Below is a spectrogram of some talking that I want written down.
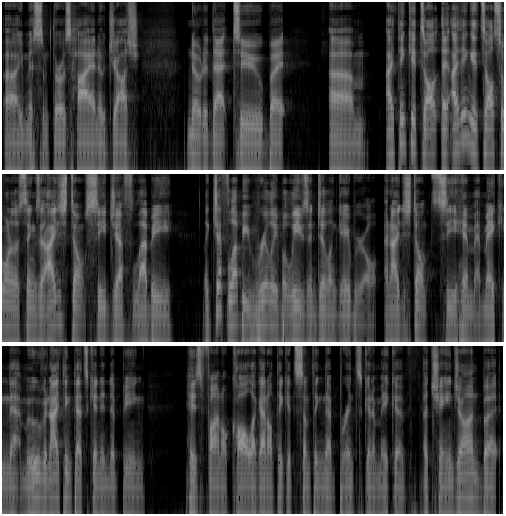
Uh, he missed some throws high. I know Josh noted that too, but um, I think it's all. I think it's also one of those things that I just don't see Jeff Lebby. Like Jeff Lebby really believes in Dillon Gabriel, and I just don't see him making that move. And I think that's going to end up being his final call. Like I don't think it's something that Brent's going to make a, a change on, but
